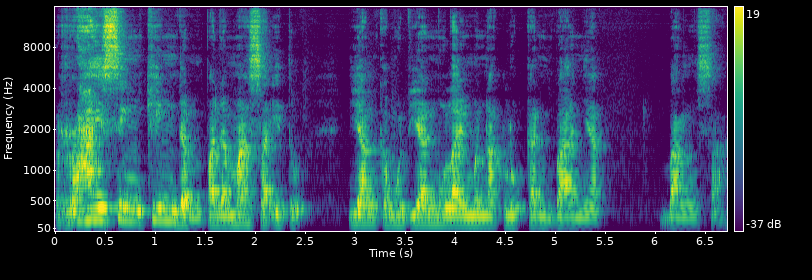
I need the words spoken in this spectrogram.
rising kingdom pada masa itu yang kemudian mulai menaklukkan banyak bangsa.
